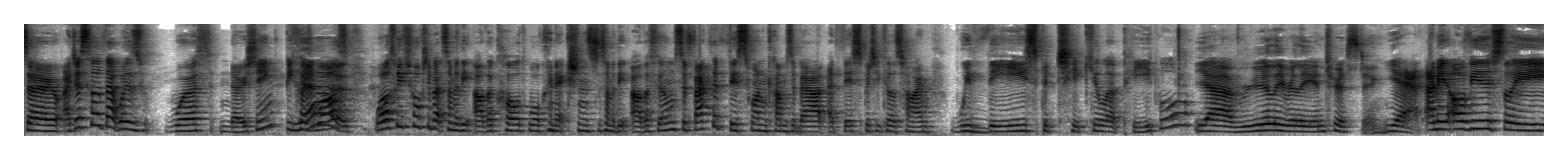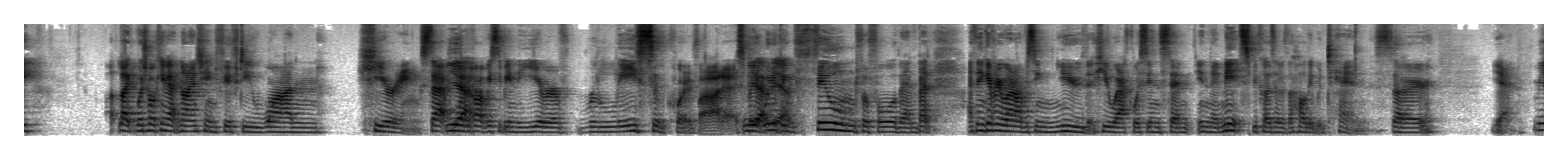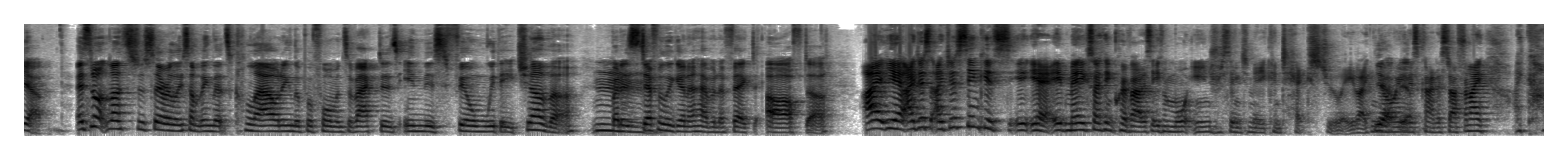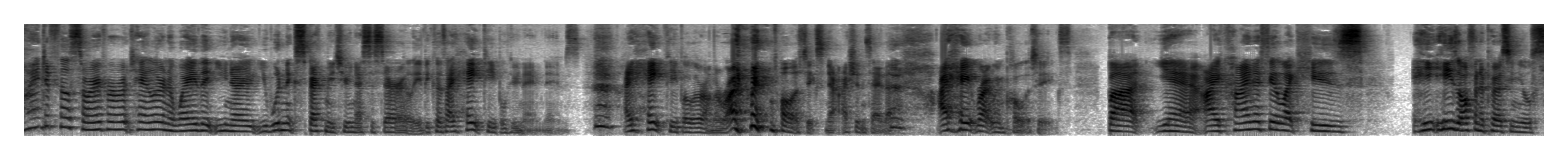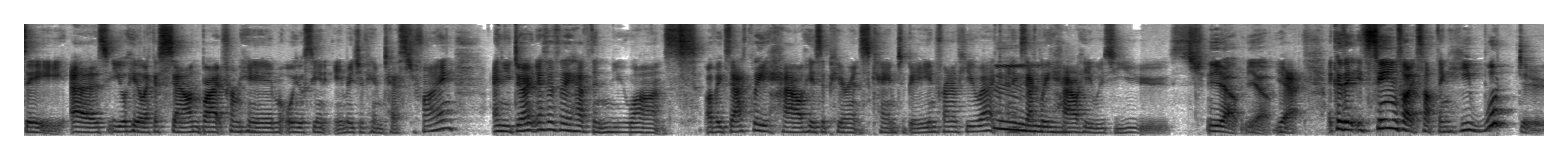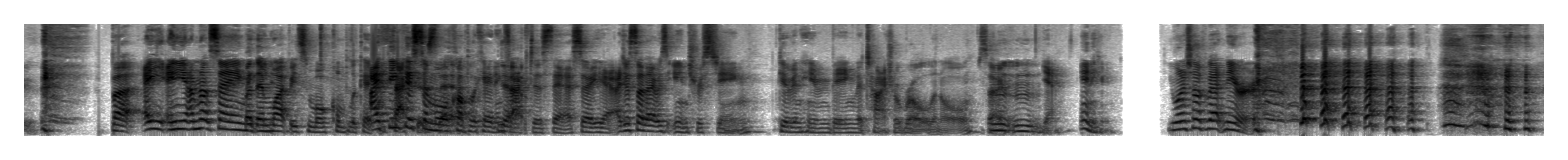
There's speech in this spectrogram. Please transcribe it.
So I just thought that was worth noting because Yeah. whilst, whilst we've talked about some of the other Cold War connections to some of the other films, the fact that this one comes about at this particular time with these particular people, Yeah, really, really interesting. yeah. I mean, obviously, like we're talking about 1951 hearings. That would have obviously been the year of release of Quo Vadis, but Yeah, it would have yeah. been filmed before then. But I think everyone obviously knew that HUAC was in, in their midst because of the Hollywood 10. So, yeah. Yeah. It's not necessarily something that's clouding the performance of actors in this film with each other, but it's mm. definitely going to have an effect after. I yeah, I just I just think it's it, yeah, it makes I think Vadis even more interesting to me contextually, like knowing yeah. this kind of stuff. And I I kind of feel sorry for Robert Taylor in a way that you know you wouldn't expect me to necessarily because I hate people who name names. I hate people who are on the right wing politics. No, I shouldn't say that. I hate right wing politics. But yeah, I kind of feel like his he, he's often a person you'll see as you'll hear like a sound bite from him or you'll see an image of him testifying and you don't necessarily have the nuance of exactly how his appearance came to be in front of HUAC and hmm. exactly how he was used. Yeah, yeah. Yeah, because it, it seems like something he would do. but and, and I'm not saying But there might be some more complicated I think there's some more there. complicating Yeah. factors there. So yeah, I just thought that was interesting, given him being the title role and all. So yeah. Anywho, you want to talk about Nero?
